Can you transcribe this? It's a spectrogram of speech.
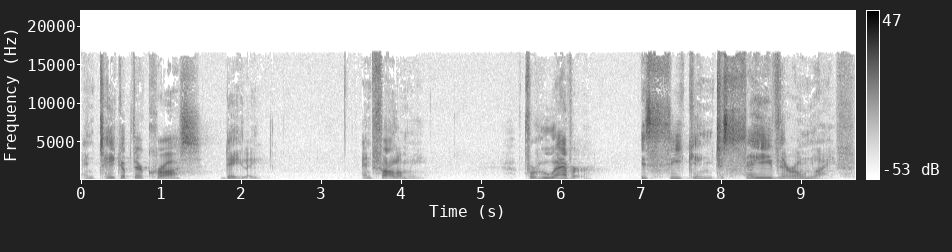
and take up their cross daily and follow me. For whoever is seeking to save their own life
